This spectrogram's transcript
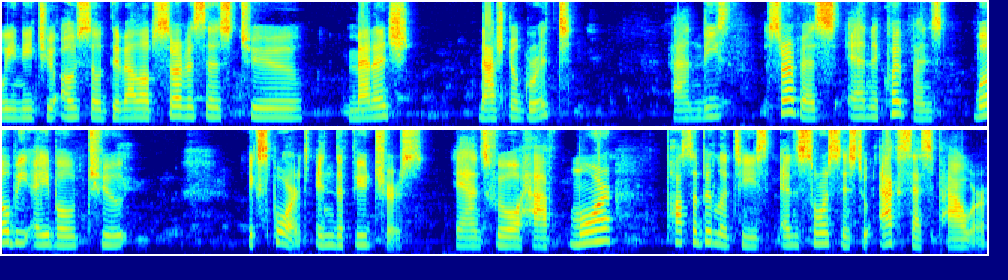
We need to also develop services to manage national grid. And these service and equipments will be able to export in the futures. And we will have more possibilities and sources to access power,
